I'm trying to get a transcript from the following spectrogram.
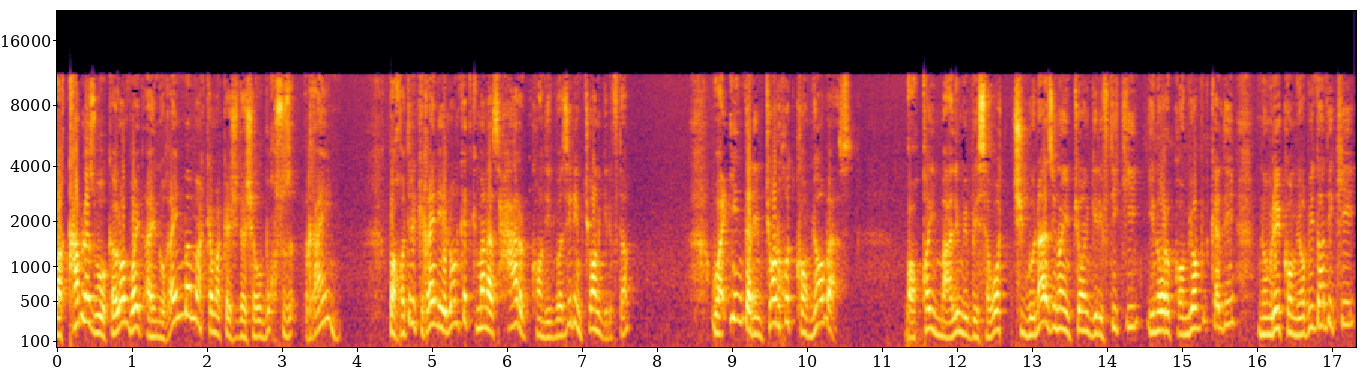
و قبل از وکلا باید عین غین به محکمه کشیده شود بخصوص غین. به خاطر که غین اعلان کرد که من از هر کاندید وزیر امتحان گرفتم و این در امتحان خود کامیاب است. آقای معلم بسواد چگونه از اینا امتحان گرفتی که اینا رو کامیاب کردی؟ نمره کامیابی دادی که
